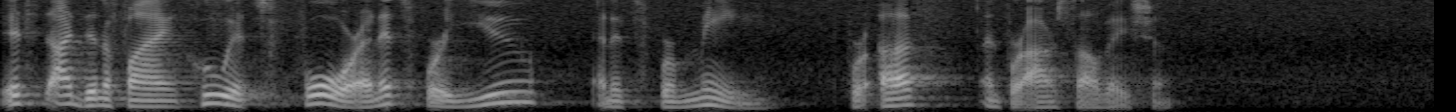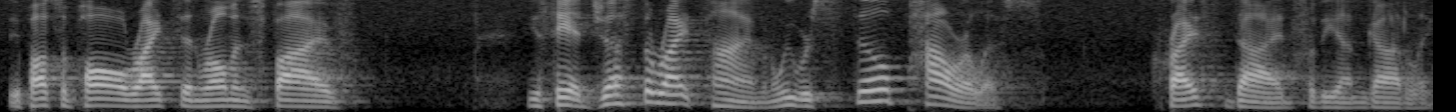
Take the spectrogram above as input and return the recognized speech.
it's identifying who it's for. And it's for you and it's for me, for us and for our salvation. The Apostle Paul writes in Romans 5 You see, at just the right time, when we were still powerless, Christ died for the ungodly.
